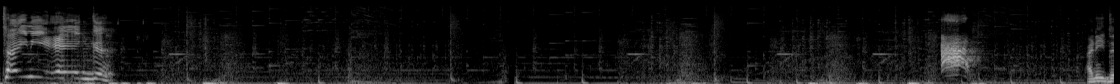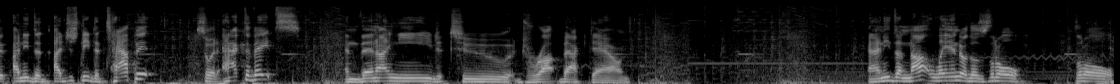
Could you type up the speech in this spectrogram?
tiny egg. I need to, I need to, I just need to tap it so it activates. And then I need to drop back down. And I need to not land on those little, little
